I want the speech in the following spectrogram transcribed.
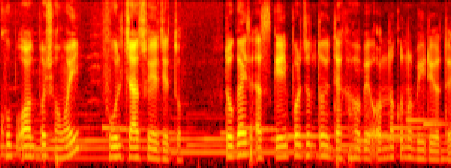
খুব অল্প সময় ফুল চার্জ হয়ে যেত। তো গাইজ আজকে এই পর্যন্ত দেখা হবে অন্য কোনো ভিডিওতে।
